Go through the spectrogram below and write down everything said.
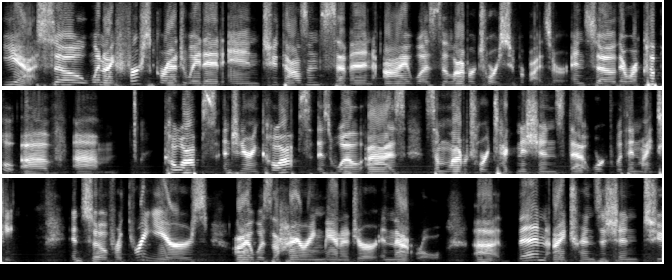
Yeah, so when I first graduated in 2007, I was the laboratory supervisor. And so there were a couple of um, co ops, engineering co ops, as well as some laboratory technicians that worked within my team. And so for three years, I was the hiring manager in that role. Uh, then I transitioned to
